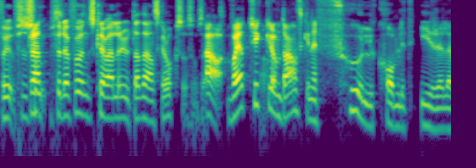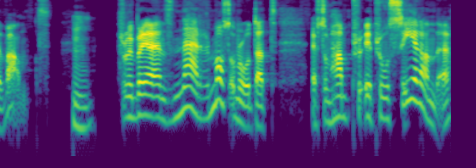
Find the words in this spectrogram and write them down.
För, för, För att- för det har funnits kravaller utan danskar också som sagt. Ja, vad jag tycker om dansken är fullkomligt irrelevant. Mm. För om vi börjar ens närma oss området att eftersom han är provocerande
